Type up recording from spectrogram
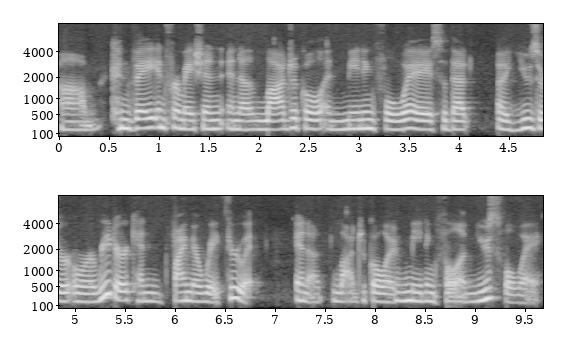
um, convey information in a logical and meaningful way so that a user or a reader can find their way through it in a logical and meaningful and useful way.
